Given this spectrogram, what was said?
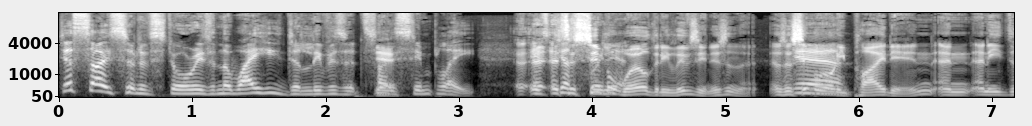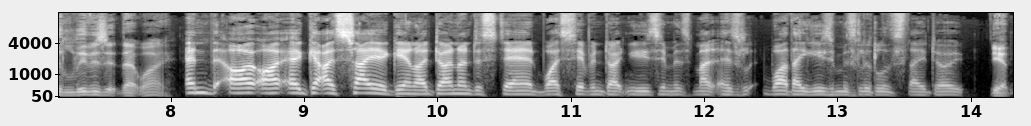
just those sort of stories and the way he delivers it so Yeah. simply. it's It's, a simple brilliant. world that he lives in, isn't it? It's a simple Yeah. world he played in, and, and he delivers it that way. And I, I, I say again, I don't understand why Seven don't use him as much as why they use him as little as they do. Yep.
